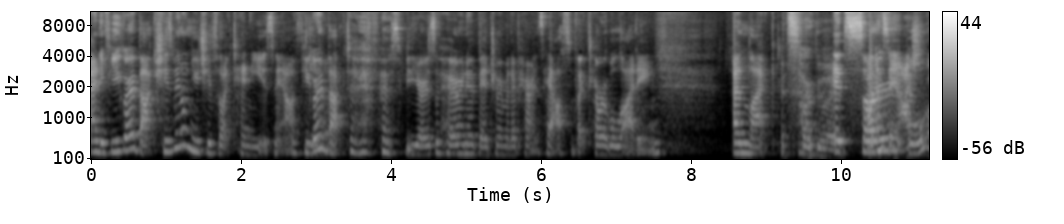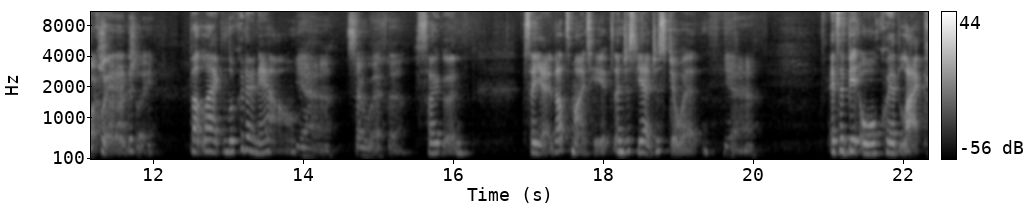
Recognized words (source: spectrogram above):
And if you go back, she's been on YouTube for like 10 years now. If you Yeah. go back to her first videos of her in her bedroom at her parents' house with like terrible lighting, and like, It's so good. It's so I seen. I should watch that awkward. actually. but like, look at her now. Yeah. So worth it. So good. So yeah, that's my tips. And just, yeah, just do it. Yeah. It's a bit awkward. Like,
